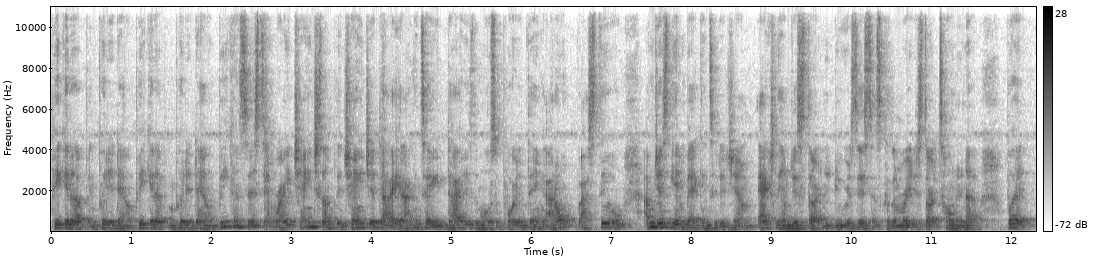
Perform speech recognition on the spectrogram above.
pick it up and put it down pick it up and put it down. Be consistent right? Change something change your diet. I can tell you diet is the most important thing. I don't i still i'm just getting back into the gym. Actually i'm just starting to do resistance because i'm ready to start toning up. But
